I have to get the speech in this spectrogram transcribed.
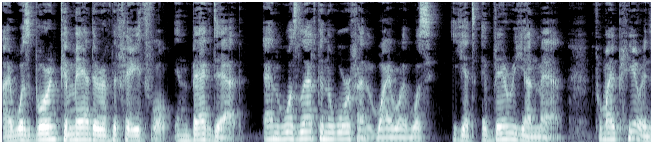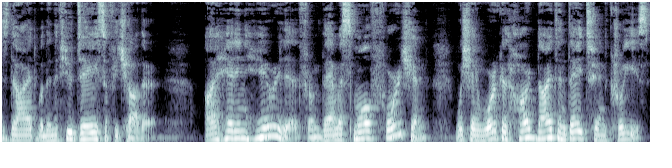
I was born commander of the faithful in Baghdad and was left an orphan while I was yet a very young man, for my parents died within a few days of each other. I had inherited from them a small fortune, which I worked hard night and day to increase,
